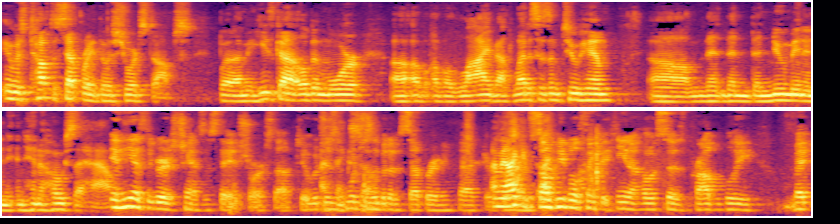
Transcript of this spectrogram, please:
it was tough to separate those shortstops. But I mean, he's got a little bit more uh, of, of a live athleticism to him um, than, than than Newman and, and Hinojosa have. And he has the greatest chance to stay at shortstop too, which I is think which is a bit of a separating factor. I mean, I for him. could- some I- people think that Hinojosa is probably may,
